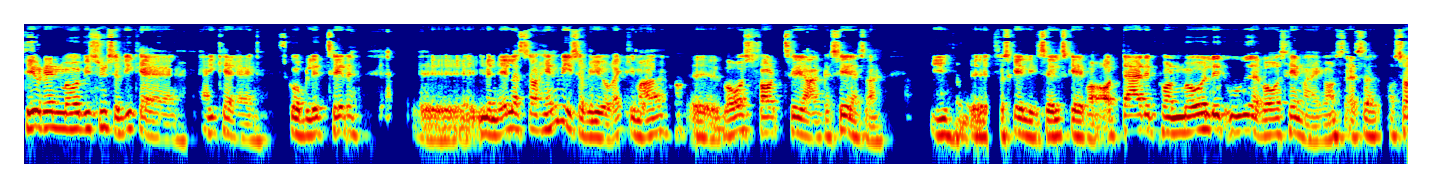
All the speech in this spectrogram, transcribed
Det er jo den måde, vi synes, at vi kan, vi kan skubbe lidt til det. Men ellers så henviser vi jo rigtig meget vores folk til at engagere sig i øh, forskellige selskaber, og der er det på en måde lidt ude af vores hænder, ikke også? Altså, og så,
